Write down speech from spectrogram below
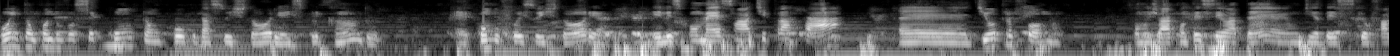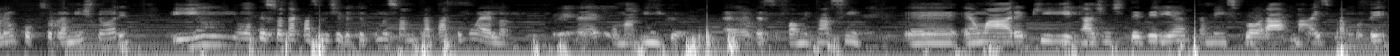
ou então quando você conta um pouco da sua história, explicando é, como foi sua história, eles começam a te tratar é, de outra forma. Como já aconteceu até um dia desses que eu falei um pouco sobre a minha história e uma pessoa da classe LGBT começou a me tratar como ela, né, como amiga, é, dessa forma. Então, assim, é, é uma área que a gente deveria também explorar mais para poder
